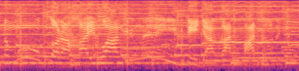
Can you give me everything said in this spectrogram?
Nemu kara haywan ini di jagat padeun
